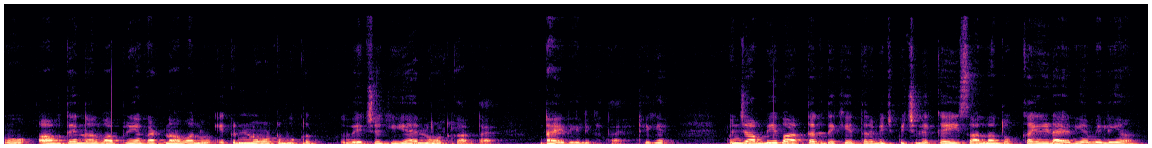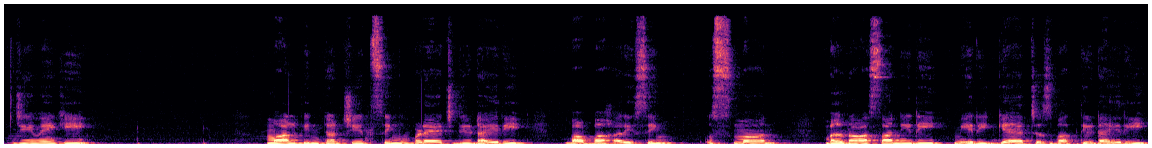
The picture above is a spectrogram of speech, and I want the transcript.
ਉਹ ਆਪਦੇ ਨਾਲ ਵਾਪਰੀਆਂ ਘਟਨਾਵਾਂ ਨੂੰ ਇੱਕ ਨੋਟਬੁੱਕ ਵਿੱਚ ਕੀ ਹੈ, ਨੋਟ ਕਰਦਾ ਹੈ, ਡਾਇਰੀ ਲਿਖਦਾ ਹੈ, ਠੀਕ ਹੈ। ਪੰਜਾਬੀ ਵਾਰਤਕ ਦੇ ਖੇਤਰ ਵਿੱਚ ਪਿਛਲੇ ਕਈ ਸਾਲਾਂ ਤੋਂ ਕਈ ਡਾਇਰੀਆਂ ਮਿਲੀਆਂ, ਜਿਵੇਂ ਕਿ ਮਾਲਵਿੰਦਰਜੀਤ ਸਿੰਘ ਵੜੈਚ ਦੀ ਡਾਇਰੀ ਬਾਬਾ ਹਰੀ ਸਿੰਘ ਉਸਮਾਨ, ਬਲਰਾਜ ਸਾਨੀ ਦੀ ਮੇਰੀ ਗੈਰ ਜਜ਼ਬਾਤੀ ਡਾਇਰੀ,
